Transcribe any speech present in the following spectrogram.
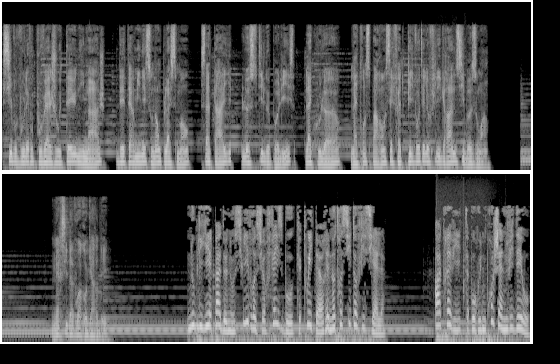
Si vous voulez vous pouvez ajouter une image, déterminer son emplacement, sa taille, le style de police, la couleur, la transparence et faites pivoter le filigrane si besoin. Merci d'avoir regardé. N'oubliez pas de nous suivre sur Facebook, Twitter et notre site officiel. À très vite pour une prochaine vidéo.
